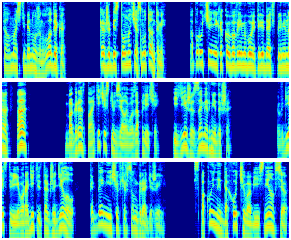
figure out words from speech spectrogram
Толмач тебе нужен, владыка! Как же без толмача с мутантами? А поручение какое во время боя передать в племена, а?» Баграт поотечески взял его за плечи, и еже замер не дыша. В детстве его родитель также делал, когда они еще в Херсонграде жили. Спокойно и доходчиво объяснял все,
